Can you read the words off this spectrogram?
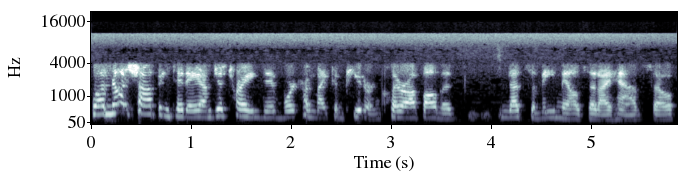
well, I'm not shopping today. I'm just trying to work on my computer and clear off all the nuts of emails that I have. So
